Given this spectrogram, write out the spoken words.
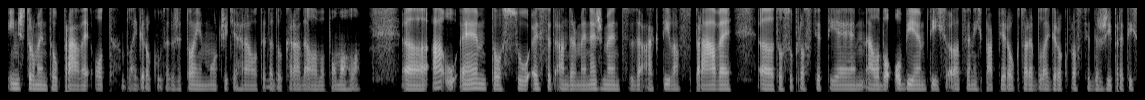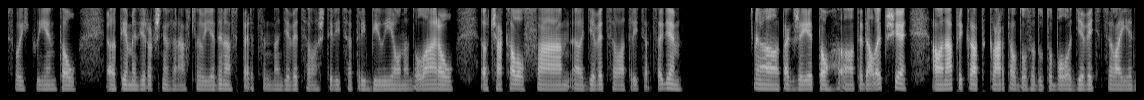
inštrumentov práve od BlackRocku, takže to im určite hralo teda do alebo pomohlo. Eh, AUM to sú Asset Under Management, teda aktíva v správe, eh, to sú proste tie, alebo objem tých eh, cených papierov, ktoré BlackRock proste drží pre tých svojich klientov. Tie medziročne vzrástli o 11% na 9,43 bilióna dolárov. Čakalo sa 9,37 takže je to teda lepšie, ale napríklad kvartál dozadu to bolo 9,1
